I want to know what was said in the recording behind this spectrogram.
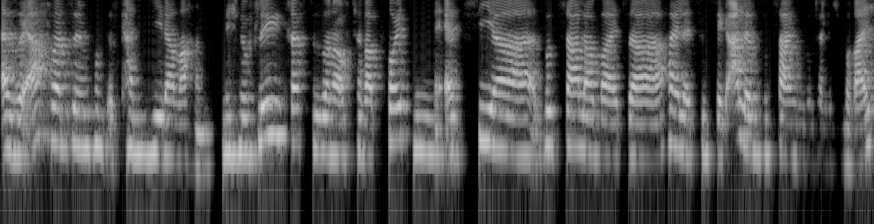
Also erst war zu dem Punkt, es kann jeder machen. Nicht nur Pflegekräfte, sondern auch Therapeuten, Erzieher, Sozialarbeiter, Highlights im Pflege, alle im sozialen gesundheitlichen Bereich.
